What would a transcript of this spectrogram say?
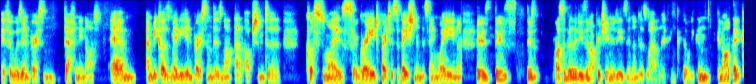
if it was in person. Definitely not. Um, and because maybe in person there's not that option to customize or grade participation in the same way. You know, there's there's there's possibilities and opportunities in it as well. I think that we can can all take.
